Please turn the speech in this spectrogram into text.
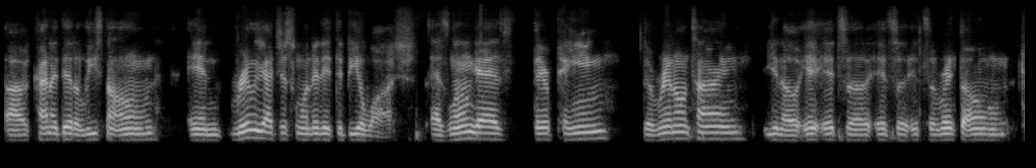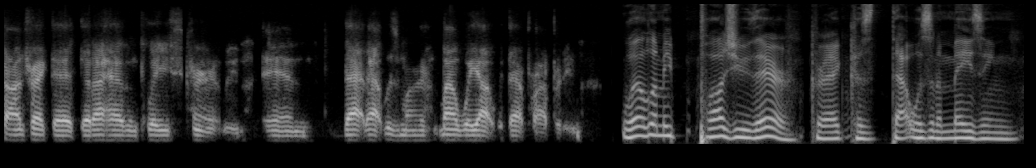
uh, kind of did a lease to own. And really, I just wanted it to be a wash. As long as they're paying the rent on time, you know, it, it's a it's a it's a rent to own contract that that I have in place currently, and that that was my my way out with that property. Well, let me pause you there, Greg, because that was an amazing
